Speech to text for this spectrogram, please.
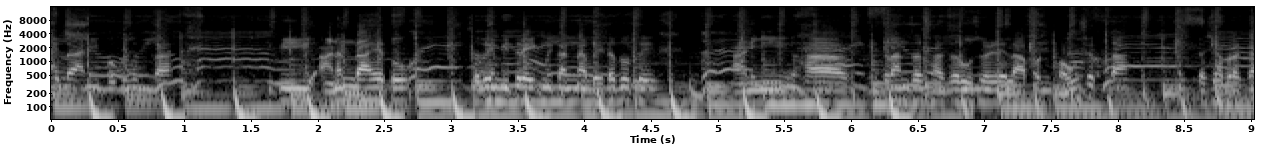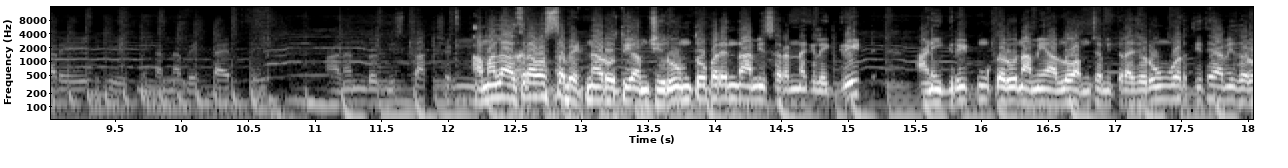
केलं आणि बघू शकता किती आनंद आहे तो. सगळे मित्र एकमेकांना भेटत होते आणि हा मित्रांचा सागर उसळलेला आपण पाहू शकता. कशा प्रकारे हे एकमेकांना भेटतायत ते. आनंद दिसताक्षणी. आम्हाला अकरा वाजता भेटणार होती आमची रूम तोपर्यंत आम्ही सरांना केले ग्रीट आणि ग्रीट करून आम्ही आलो आमच्या मित्राच्या रूमवर तिथे आम्ही जरा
